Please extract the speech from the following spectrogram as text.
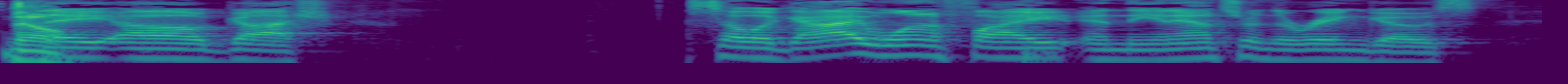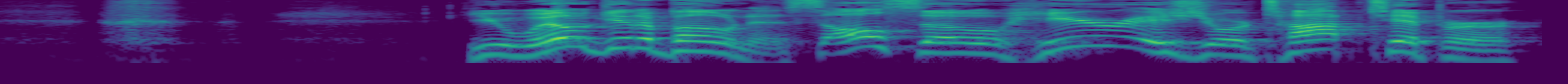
No. They oh gosh. So a guy won a fight and the announcer in the ring goes, "You will get a bonus. Also, here is your top tipper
